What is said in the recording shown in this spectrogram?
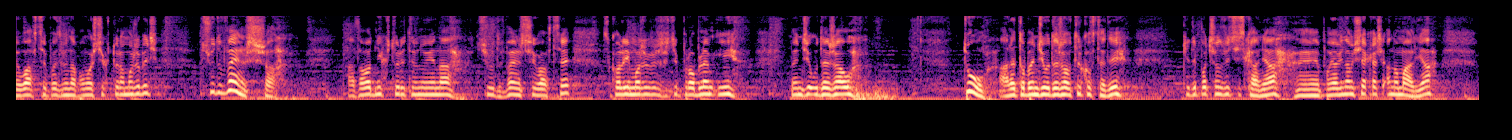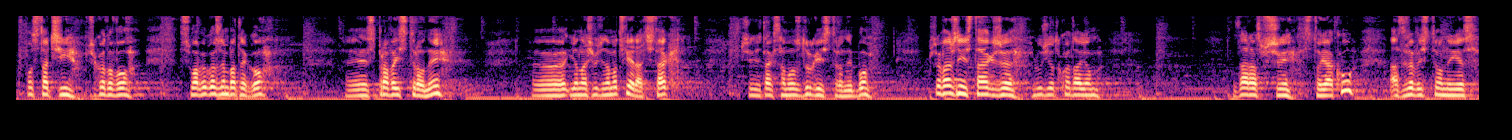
e, ławce, powiedzmy na pomoście, która może być ciut węższa. A zawodnik, który trenuje na ciut węższej ławce, z kolei może być problem i będzie uderzał tu, ale to będzie uderzał tylko wtedy, kiedy podczas wyciskania e, pojawi nam się jakaś anomalia w postaci przykładowo słabego zębatego e, z prawej strony i ona się będzie nam otwierać, tak? Czyli tak samo z drugiej strony, bo przeważnie jest tak, że ludzie odkładają zaraz przy stojaku, a z lewej strony jest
